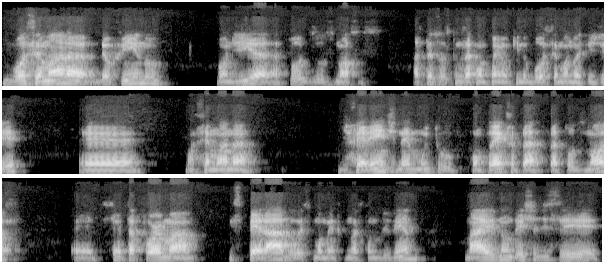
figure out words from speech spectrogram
Boa semana, Delfino. Bom dia a todos os nossos, as pessoas que nos acompanham aqui no Boa Semana UFG. É uma semana diferente, né? Muito complexa para todos nós. É, de certa forma, esperado esse momento que nós estamos vivendo mas não deixa de ser,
